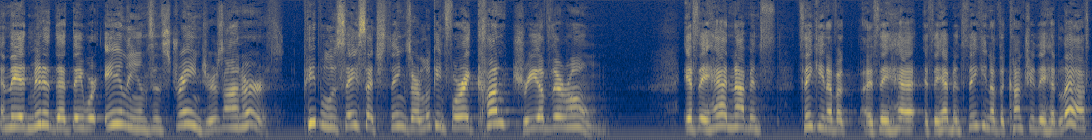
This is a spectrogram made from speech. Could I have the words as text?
And they admitted that they were aliens and strangers on earth. People who say such things are looking for a country of their own. If they had not been thinking of a if they had if they had been thinking of the country they had left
